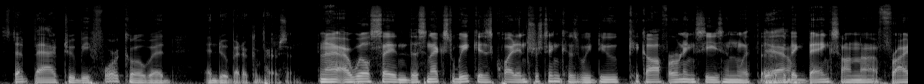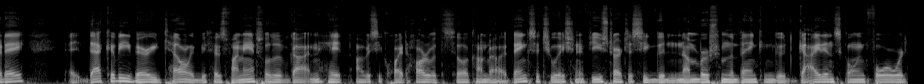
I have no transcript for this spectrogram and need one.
step back to before COVID and do a better comparison. And I, I will say this next week is quite interesting because we do kick off earnings season with uh, Yeah. the big banks on uh, Friday. It- that could be very telling because financials have gotten hit obviously quite hard with the Silicon Valley Bank situation. If you start to see good numbers from the bank and good guidance going forward,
